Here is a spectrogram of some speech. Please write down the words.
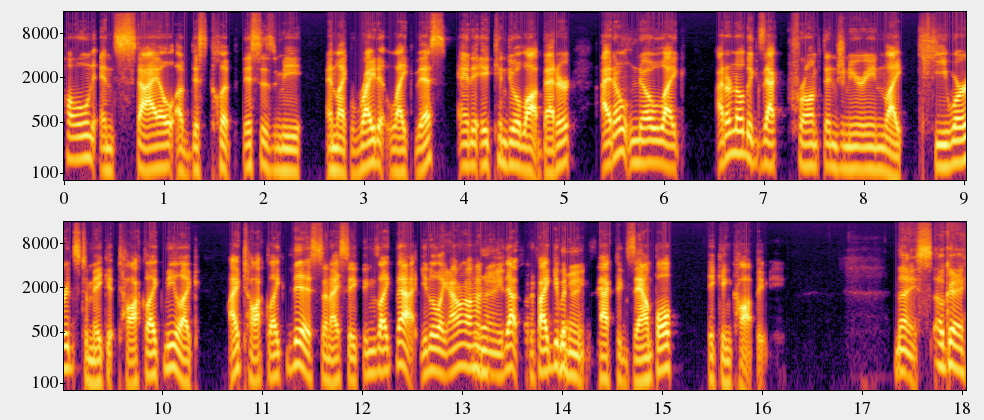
tone and style of this clip. This is me, and like write it like this, and it can do a lot better. I don't know like I don't know the exact prompt engineering like keywords to make it talk like me. Like I talk like this and I say things like that. You know, like I don't know how right. to do that, but if I give it right. an exact example, it can copy me. Nice. Okay.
